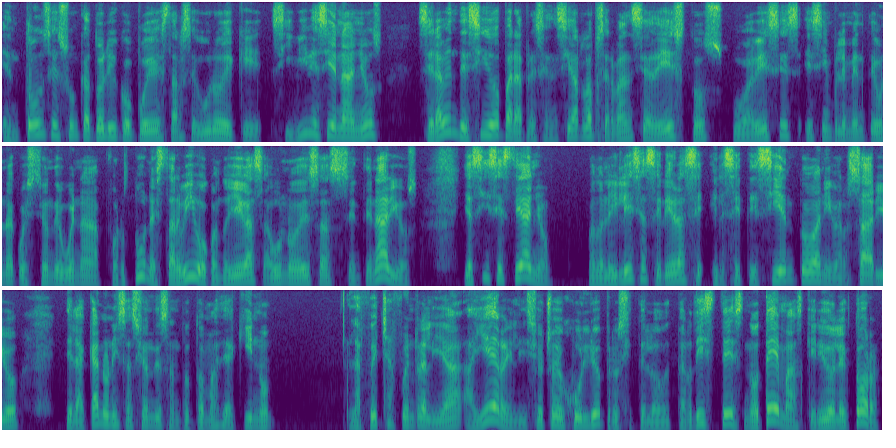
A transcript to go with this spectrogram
Entonces un católico puede estar seguro de que si vive 100 años, será bendecido para presenciar la observancia de estos, o a veces es simplemente una cuestión de buena fortuna estar vivo cuando llegas a uno de esos centenarios. Y así es este año, cuando la iglesia celebra el 700 aniversario de la canonización de Santo Tomás de Aquino, la fecha fue en realidad ayer, el 18 de julio, pero si te lo perdiste, no temas, querido lector.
